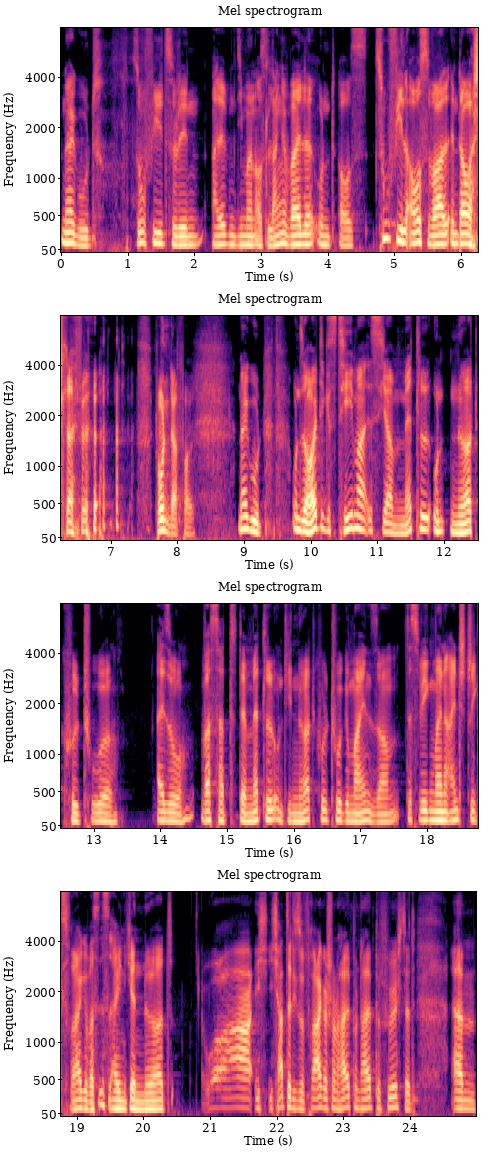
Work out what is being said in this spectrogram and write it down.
Na gut, so viel zu den Alben, die man aus Langeweile und aus zu viel Auswahl in Dauerschleife hört. Wundervoll. Na gut, unser heutiges Thema ist ja Metal und Nerdkultur. Also, was hat der Metal und die Nerdkultur gemeinsam? Deswegen meine Einstiegsfrage, was ist eigentlich ein Nerd? Boah, ich, ich hatte diese Frage schon halb und halb befürchtet. Ähm,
